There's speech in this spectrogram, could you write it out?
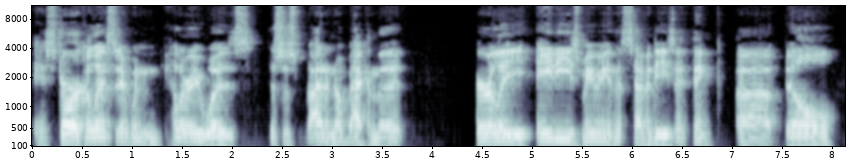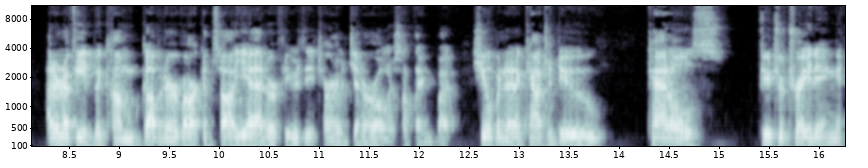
historical incident when Hillary was. This was I don't know back in the early '80s, maybe in the '70s. I think uh, Bill. I don't know if he had become governor of Arkansas yet, or if he was the attorney general or something. But she opened an account to do cattle's future trading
